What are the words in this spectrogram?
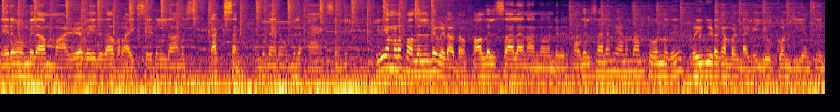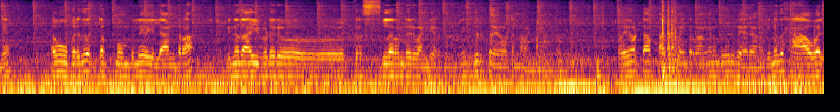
നേരെ മുമ്പിൽ ആ മഴ പെയ്തത് ആ റൈറ്റ് സൈഡിലുള്ളതാണ് ടക്സൺ അതിന്റെ നേരെ മുമ്പിൽ ആക്സെന്റ് ഇത് നമ്മളെ ഫതലിന്റെ വീടാട്ടോ. ഫാദൽ സാല എന്നാണ് അവന്റെ പേര്. ഫാദൽ സാല തന്നെയാണെന്നാണ് തോന്നുന്നത്. ഫ്രീ വീടൊക്കെ നമ്മൾ ഉണ്ടാക്കി യൂക്കോൺ ജി എം സിന്റെ അത് മൂപ്പരത് ഒറ്റ മുമ്പിൽ ലാൻഡ്ര പിന്നെ അതാ ഇവിടെ ഒരു ക്രിസ്ലറിന്റെ ഒരു വണ്ടി ഇറക്കുന്നുണ്ട് ഇതൊരു ടൊയോട്ടന്റെ വണ്ടിയാണ് ടൊയോട്ട പാത്ത് അങ്ങനെ എന്തോ ഒരു പേരാണ്. പിന്നെ അത് ഹാവൽ.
